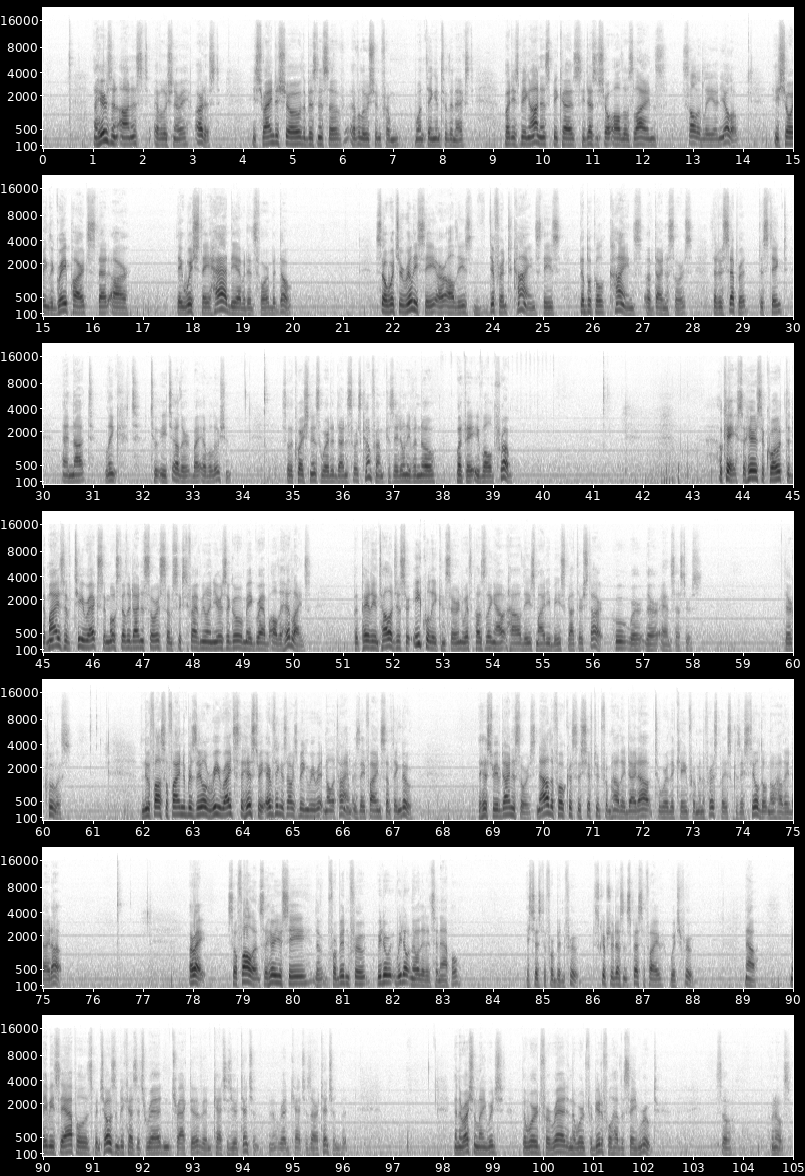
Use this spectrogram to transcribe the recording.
Now, here's an honest evolutionary artist. He's trying to show the business of evolution from one thing into the next, but he's being honest because he doesn't show all those lines solidly in yellow. He's showing the gray parts that are, they wish they had the evidence for, but don't. So, what you really see are all these different kinds, these biblical kinds of dinosaurs that are separate, distinct, and not linked to each other by evolution. So the question is, where did dinosaurs come from? Because they don't even know what they evolved from. Okay, so here's a quote The demise of T Rex and most other dinosaurs some 65 million years ago may grab all the headlines. But paleontologists are equally concerned with puzzling out how these mighty beasts got their start. Who were their ancestors? They're clueless. A new fossil find in Brazil rewrites the history. Everything is always being rewritten all the time as they find something new. The history of dinosaurs. Now the focus has shifted from how they died out to where they came from in the first place because they still don't know how they died out. All right, so fallen. So here you see the forbidden fruit. We don't, we don't know that it's an apple. It's just a forbidden fruit. Scripture doesn't specify which fruit. Now, maybe it's the apple that's been chosen because it's red and attractive and catches your attention. You know, red catches our attention. But in the Russian language, the word for red and the word for beautiful have the same root. So, who knows?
